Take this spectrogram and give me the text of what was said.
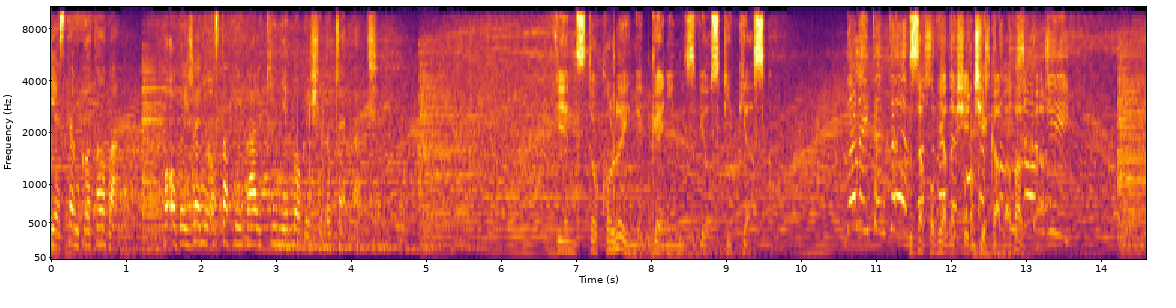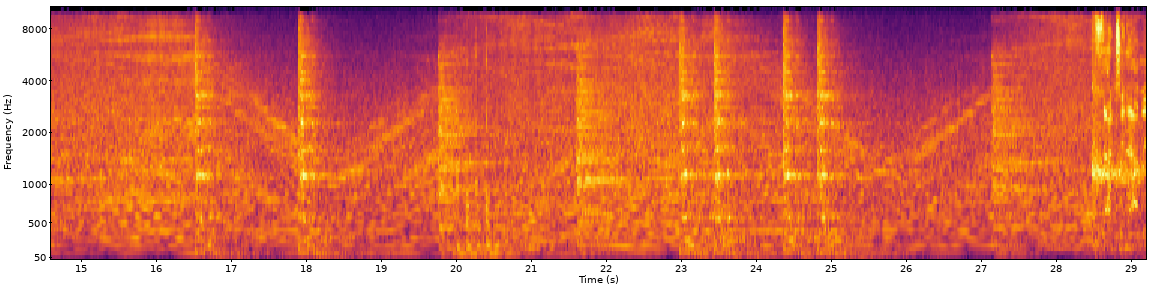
Jestem gotowa. Po obejrzeniu ostatniej walki nie mogę się doczekać. Więc to kolejny genin z wioski Piasku. Dalej ten ten! Zapowiada się ciekawa walka. Zaczynamy.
